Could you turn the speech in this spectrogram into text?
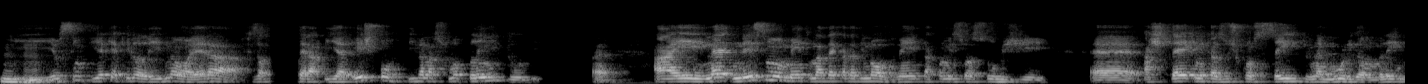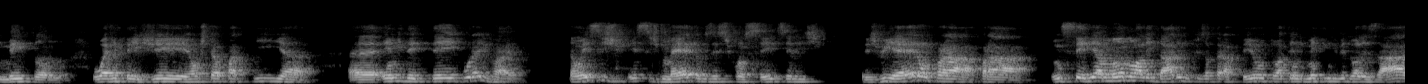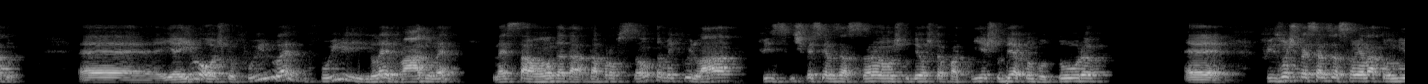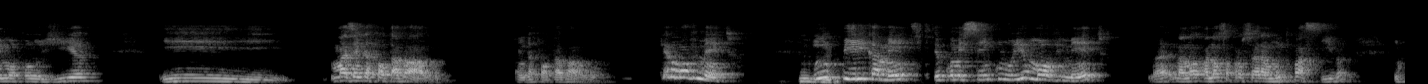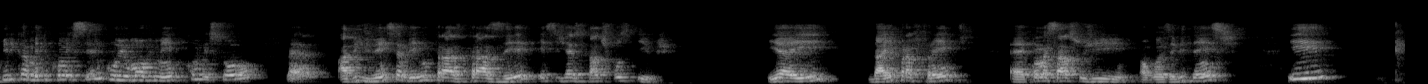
Uhum. E eu sentia que aquilo ali não era fisioterapia esportiva na sua plenitude. Né? Aí, né, nesse momento, na década de 90, começou a surgir é, as técnicas, os conceitos, né, Mulligan, Maitland, o RPG, osteopatia, é, MDT e por aí vai. Então, esses, esses métodos, esses conceitos, eles, eles vieram para inserir a manualidade do fisioterapeuta, o atendimento individualizado. É, e aí, lógico, eu fui, fui levado né, nessa onda da, da profissão, também fui lá, fiz especialização, estudei osteopatia, estudei acupuntura, é, fiz uma especialização em anatomia e morfologia, e... mas ainda faltava algo. Ainda faltava algo. Que era o movimento. Uhum. Empiricamente, eu comecei a incluir o movimento, né? a nossa profissão era muito passiva, empiricamente eu comecei a incluir o movimento e começou né, a vivência mesmo tra trazer esses resultados positivos. E aí, daí para frente, é, começaram a surgir algumas evidências e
